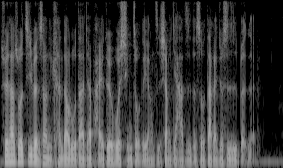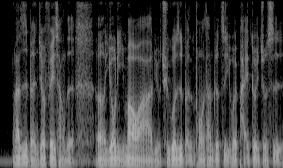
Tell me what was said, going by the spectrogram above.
所以他说，基本上你看到如果大家排队或行走的样子像鸭子的时候，大概就是日本人。那日本就非常的呃有礼貌啊，有去过日本的朋友，他们就自己会排队，就是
